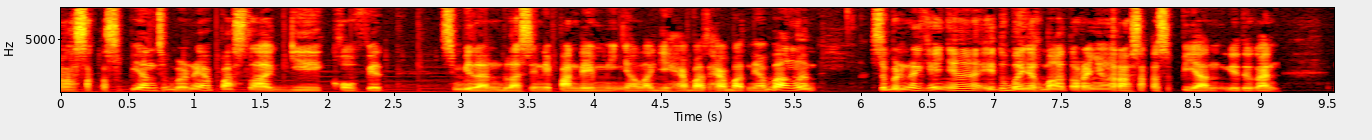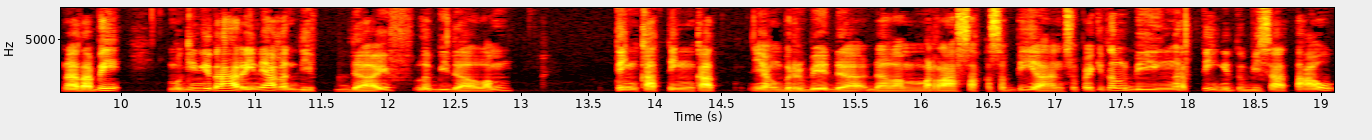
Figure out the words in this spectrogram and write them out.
rasa kesepian sebenarnya pas lagi COVID-19 ini pandeminya lagi hebat-hebatnya banget. Sebenarnya kayaknya itu banyak banget orang yang ngerasa kesepian gitu kan. Nah, tapi mungkin kita hari ini akan deep dive lebih dalam tingkat-tingkat yang berbeda dalam merasa kesepian supaya kita lebih ngerti gitu, bisa tahu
